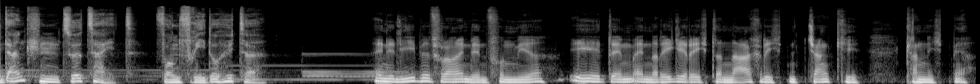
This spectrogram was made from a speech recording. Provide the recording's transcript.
Gedanken zur Zeit von Frido Hütter. Eine liebe Freundin von mir, ehedem ein regelrechter Nachrichten-Junkie, kann nicht mehr.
